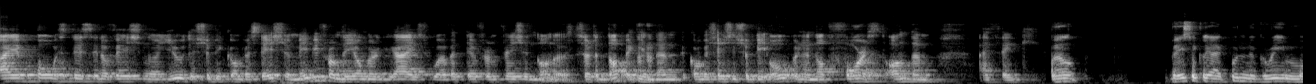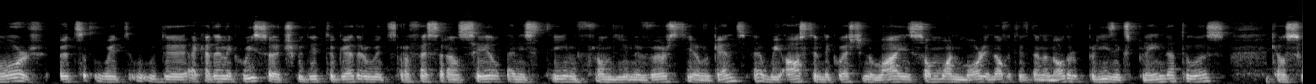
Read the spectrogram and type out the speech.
I impose this innovation on you. There should be conversation, maybe from the younger guys who have a different vision on a certain topic, and then the conversation should be open and not forced on them. I think. Well, basically, I couldn't agree more. But with the academic research we did together with Professor Anseel and his team from the University of Ghent, eh, we asked him the question: Why is someone more innovative than another? Please explain that to us because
